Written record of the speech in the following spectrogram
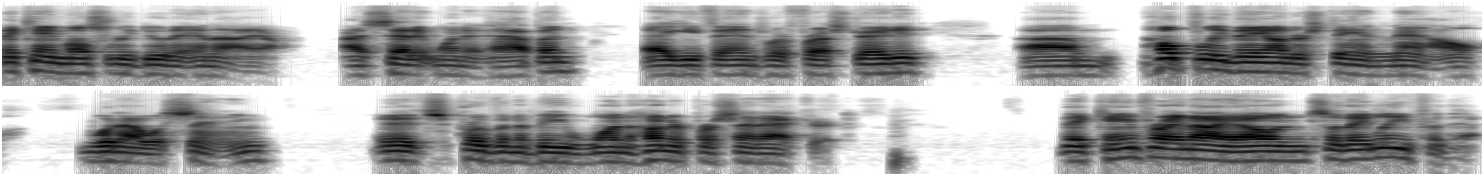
they came mostly due to NIL. I said it when it happened. Aggie fans were frustrated. Um, hopefully, they understand now what I was saying. And it's proven to be 100% accurate. They came for NIL, and so they leave for that.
